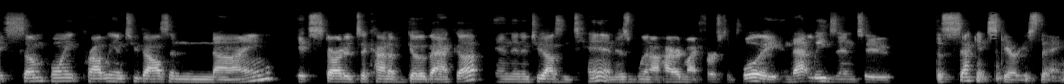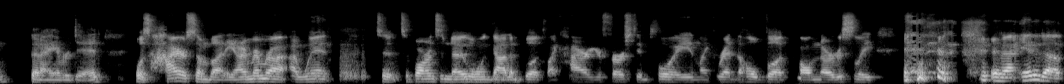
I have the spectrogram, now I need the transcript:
at some point, probably in 2009, it started to kind of go back up. And then in 2010 is when I hired my first employee. And that leads into the second scariest thing that I ever did was hire somebody. I remember I, I went to, to, Barnes and Noble and got a book like hire your first employee and like read the whole book all nervously. and I ended up,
